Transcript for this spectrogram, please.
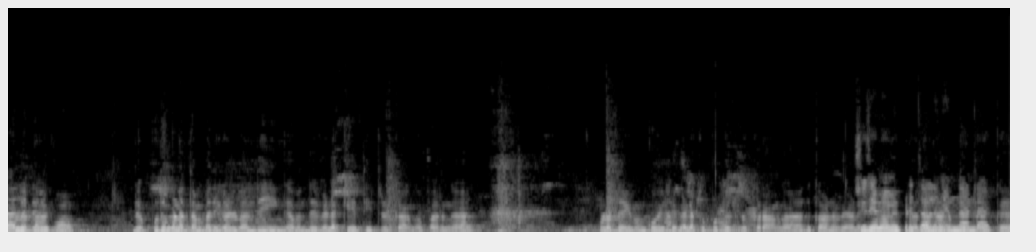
குலதெய்வம். இந்த புதுமண தம்பதிகள் வந்து இங்கே வந்து விளக்கேற்றிட்டு இருக்காங்க பாருங்க. குலதெய்வம் கோயிலில் விளக்கு போட்டுட்டு இருக்கிறாங்க அதுக்கான வேலை அதான் நடந்துட்டு இருக்கு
